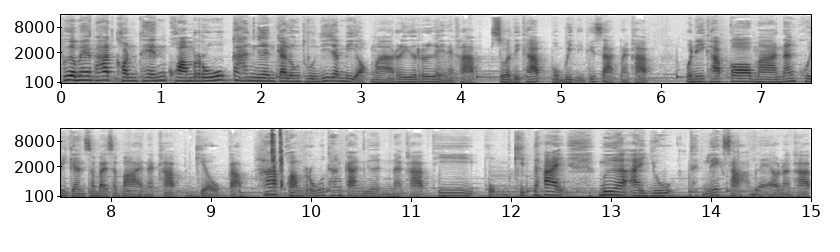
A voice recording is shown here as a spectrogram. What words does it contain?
เพื่อไม่ให้พลาดคอนเทนต์ความรู้การเงินการลงทุนที่จะมีออกมาเรื่อยๆนะครับ สวัสดีครับ ผมวินอิทธิศักดิ์นะครับ วันนี้ครับก็มานั่งคุยกันสบายๆนะครับ เกี่ยวกับ 5 ความรู้ทางการเงินนะครับที่ผมคิดได้เมื่ออายุถึงเลข 3 แล้วนะครับ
